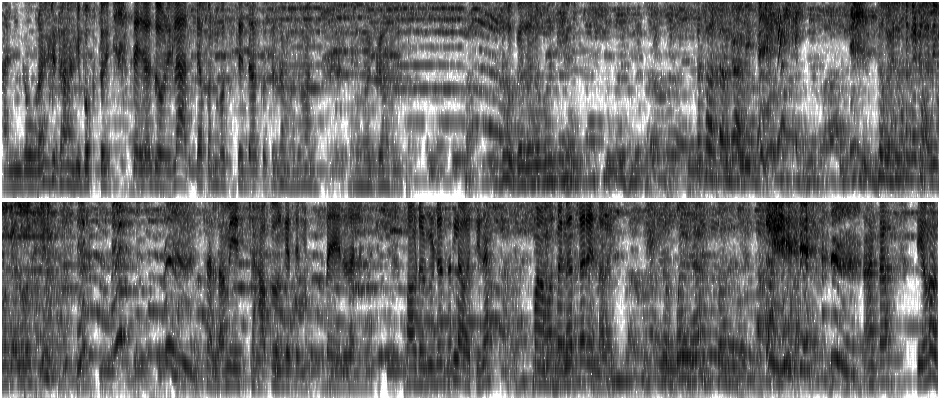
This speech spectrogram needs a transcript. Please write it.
आणि गौरांची गाणी बघतोय. त्याच्या जोडीला आत्या पण बघते दाखवते जमत मला बघा दोघ जण बसले. कसं वाटतं गाणे? दोघ जण गाणे बघायला बसले. चला मी चहा पिऊन घेते. मस्त तयारी झाली माझी. पावडर बिवडर तर लावायची ना? मामा तर नंतर येणार आहे. आता हे बघ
